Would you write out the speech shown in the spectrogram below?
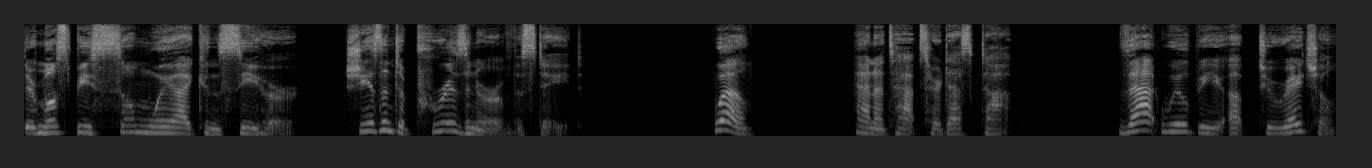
There must be some way I can see her. She isn't a prisoner of the state. Well, Hannah taps her desktop. That will be up to Rachel.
